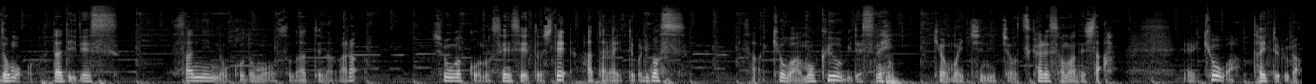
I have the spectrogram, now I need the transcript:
どうもダディです。3人の子供を育てながら小学校の先生として働いております。さあ今日は木曜日ですね。今日も一日お疲れ様でした、えー、今日はタイトルが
